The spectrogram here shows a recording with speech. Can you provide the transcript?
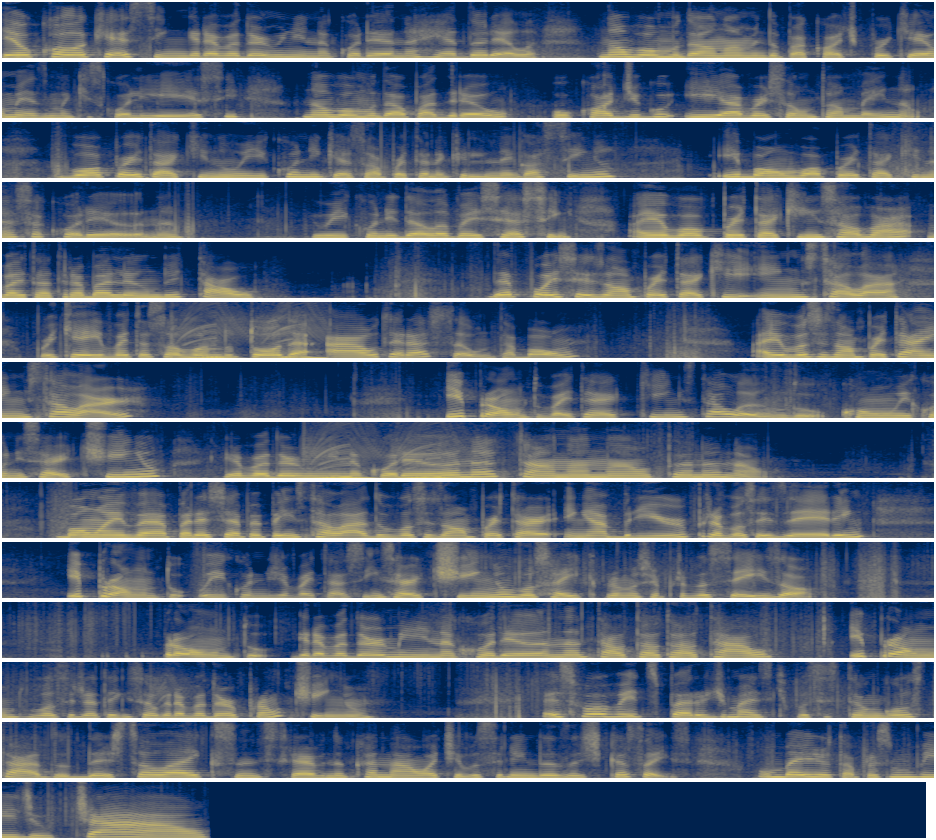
Eu coloquei assim, gravador menina coreana Readorela. Não vou mudar o nome do pacote porque eu mesma que escolhi esse. Não vou mudar o padrão, o código e a versão também não. Vou apertar aqui no ícone, que é só apertar naquele negocinho. E bom, vou apertar aqui nessa coreana. E o ícone dela vai ser assim. Aí eu vou apertar aqui em salvar, vai estar tá trabalhando e tal. Depois vocês vão apertar aqui em instalar, porque aí vai estar tá salvando toda a alteração, tá bom? Aí vocês vão apertar em instalar. E pronto, vai estar aqui instalando com o ícone certinho, gravador menina coreana, tananau, tananau. Bom, aí vai aparecer app instalado, vocês vão apertar em abrir para vocês verem. E pronto, o ícone já vai estar assim certinho, vou sair aqui para mostrar para vocês, ó. Pronto, gravador menina coreana, tal, tal, tal, tal. E pronto, você já tem seu gravador prontinho. Esse foi o vídeo, espero demais que vocês tenham gostado. Deixe seu like, se inscreve no canal, ativa o sininho das notificações. Um beijo, até o próximo vídeo. Tchau!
